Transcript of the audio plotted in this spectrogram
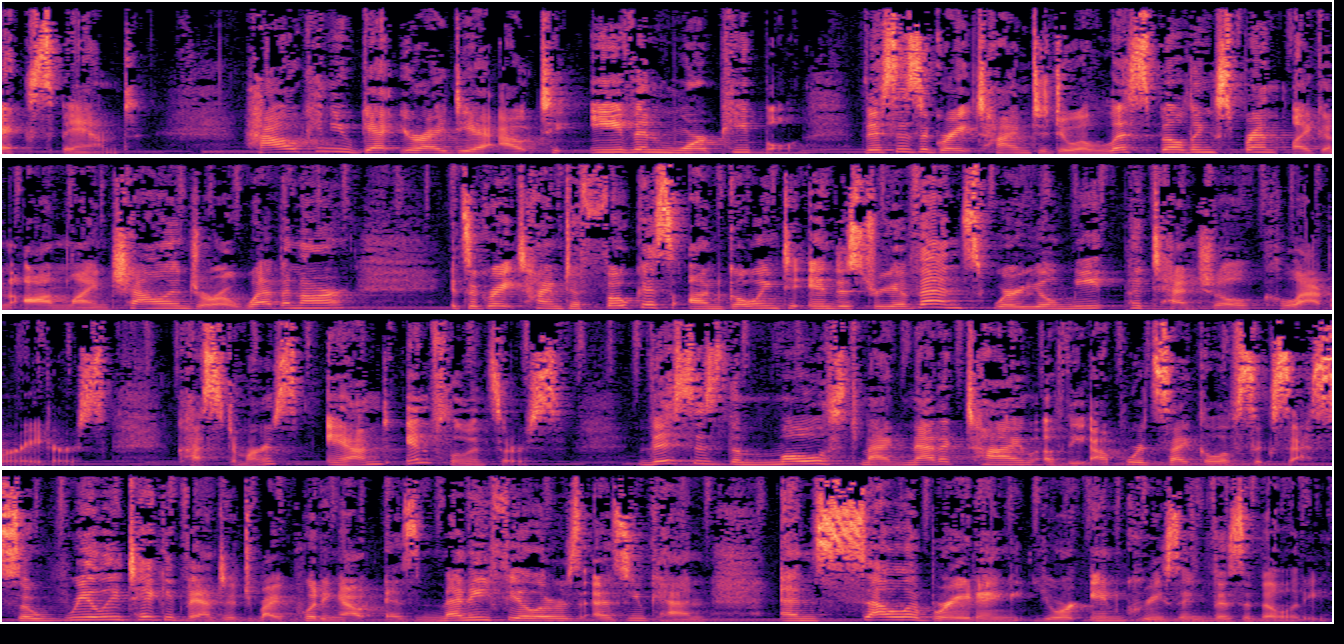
Expand. How can you get your idea out to even more people? This is a great time to do a list building sprint like an online challenge or a webinar. It's a great time to focus on going to industry events where you'll meet potential collaborators, customers, and influencers. This is the most magnetic time of the upward cycle of success. So really take advantage by putting out as many feelers as you can and celebrating your increasing visibility.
